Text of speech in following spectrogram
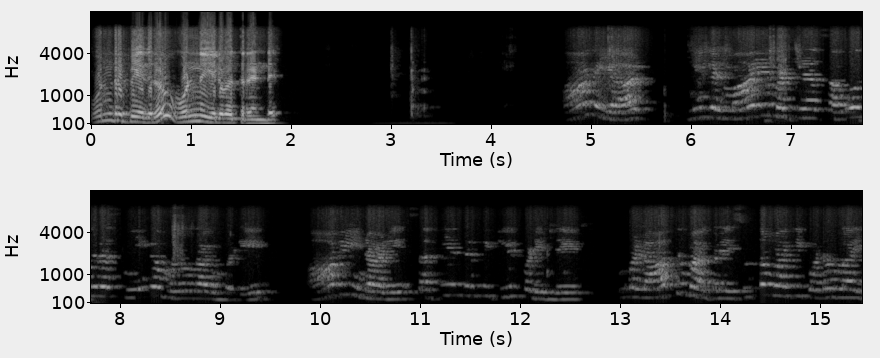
ஒன்று பேதுரு ஒன்னு இருபத்தி ரெண்டு நீங்கள் மாயமற்ற சகோதர சிநேகம் உள்ளவராகும்படி ஆவியினாலே சத்தியத்திற்கு கீழ்ப்படிந்து உங்கள் ஆத்துமாக்களை சுத்தமாக்கி கொண்டவர்களாய்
